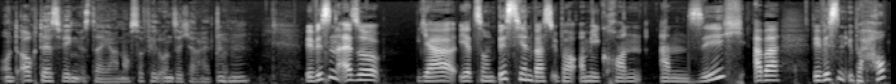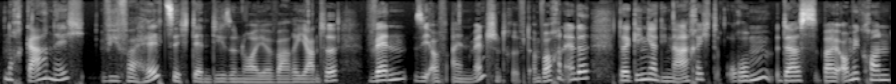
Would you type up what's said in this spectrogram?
und auch deswegen ist da ja noch so viel Unsicherheit drin. Mhm. Wir wissen also ja jetzt noch ein bisschen was über Omikron an sich, aber wir wissen überhaupt noch gar nicht, wie verhält sich denn diese neue Variante, wenn sie auf einen Menschen trifft. Am Wochenende, da ging ja die Nachricht rum, dass bei Omikron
